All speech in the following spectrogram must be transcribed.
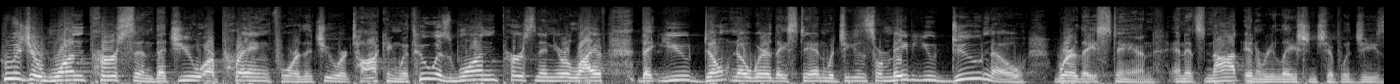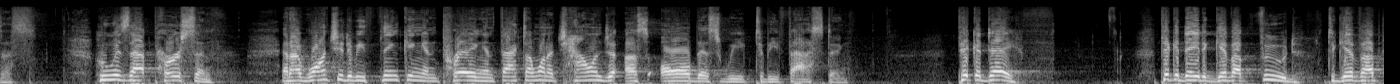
Who is your one person that you are praying for, that you are talking with? Who is one person in your life that you don't know where they stand with Jesus, or maybe you do know where they stand and it's not in a relationship with Jesus? Who is that person? And I want you to be thinking and praying. In fact, I want to challenge us all this week to be fasting. Pick a day. Pick a day to give up food, to give up.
